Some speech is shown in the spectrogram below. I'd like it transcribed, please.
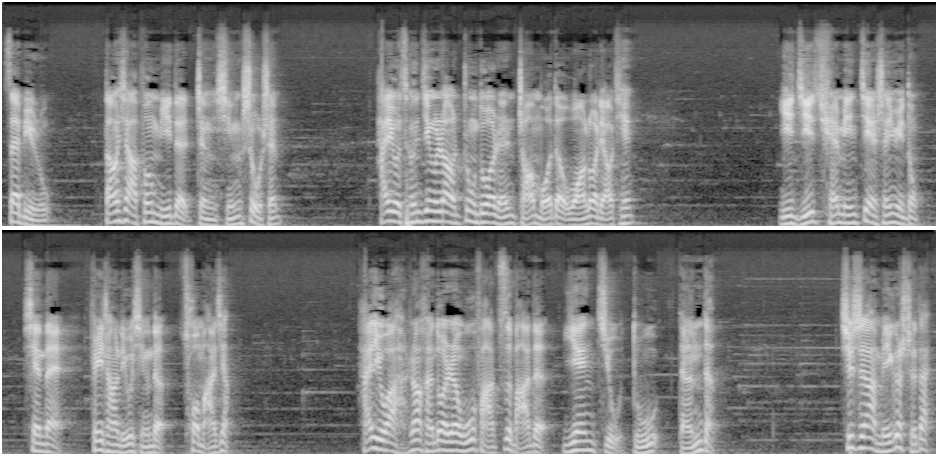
再比如，当下风靡的整形瘦身，还有曾经让众多人着魔的网络聊天，以及全民健身运动，现在非常流行的搓麻将。还有啊，让很多人无法自拔的烟酒毒等等。其实啊，每个时代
